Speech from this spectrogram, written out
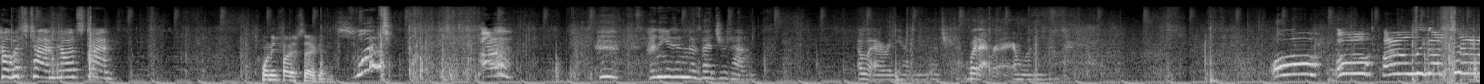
How much time? How much time? 25 seconds. What? I need an adventure time. Oh, I already have an adventure time. Whatever, I wasn't. Oh, oh, I only got two.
